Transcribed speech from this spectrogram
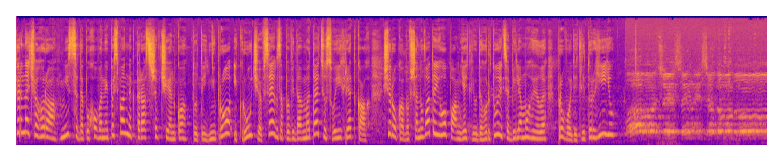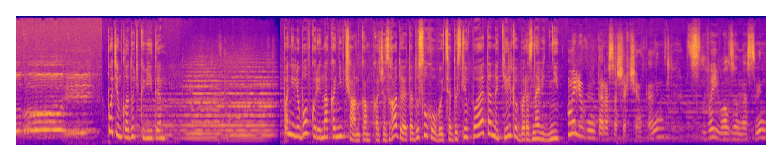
Чернеча гора місце, де похований письменник Тарас Шевченко. Тут і Дніпро, і круче, все як заповідав митець у своїх рядках. Щороку, аби вшанувати його пам'ять, люди гуртуються біля могили, проводять літургію. Потім кладуть квіти. Пані Любов корінна канівчанка. Каже, згадує та дослуховується до слів поета не тільки в березневі дні. Ми любимо Тараса Шевченка. Він воював за нас, він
